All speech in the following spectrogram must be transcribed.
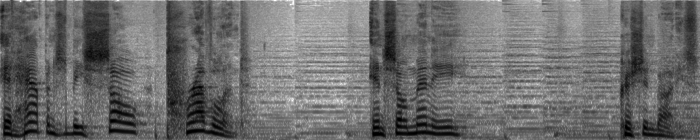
it happens to be so prevalent in so many Christian bodies.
